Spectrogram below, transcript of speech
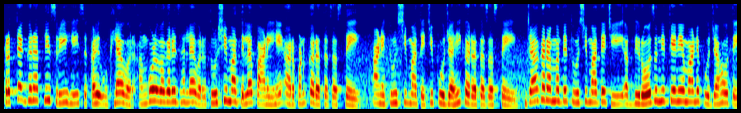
प्रत्येक घरातली स्त्री ही सकाळी उठल्यावर आंघोळ वगैरे झाल्यावर तुळशी मातेला पाणी हे अर्पण करतच असते. आणि तुळशी मातेची पूजाही करतच असते. ज्या घरामध्ये तुळशी मातेची अगदी रोज नित्यनियमाने पूजा होते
